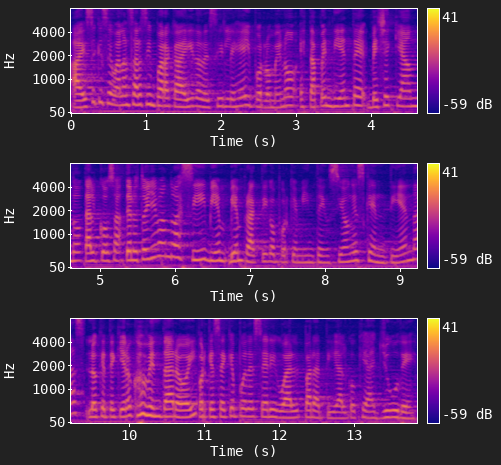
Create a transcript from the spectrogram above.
a ese que se va a lanzar sin paracaídas, decirle, hey, por lo menos está pendiente, ve chequeando tal cosa. Te lo estoy llevando así, bien, bien práctico, porque mi intención es que entiendas lo que te quiero comentar hoy, porque sé que puede ser igual para ti, algo que ayude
